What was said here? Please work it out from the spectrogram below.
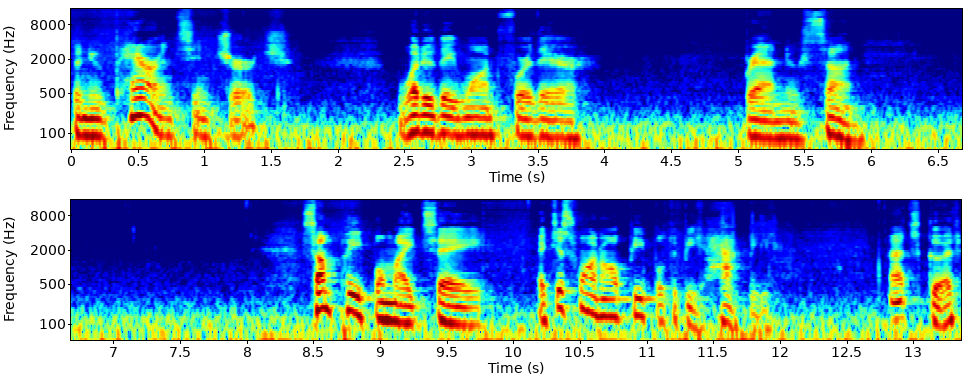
the new parents in church, what do they want for their brand new son? Some people might say, I just want all people to be happy. That's good.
